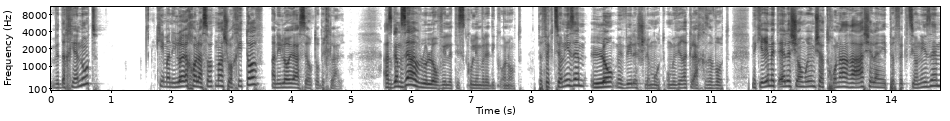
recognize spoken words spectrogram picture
ודחיינות כי אם אני לא יכול לעשות משהו הכי טוב, אני לא אעשה אותו בכלל. אז גם זה עלול להוביל לתסכולים ולדיכאונות. פרפקציוניזם לא מביא לשלמות, הוא מביא רק לאכזבות. מכירים את אלה שאומרים שהתכונה הרעה שלהם היא פרפקציוניזם,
